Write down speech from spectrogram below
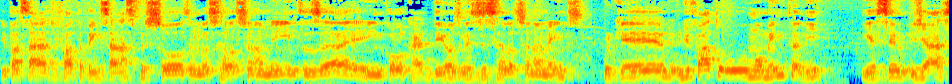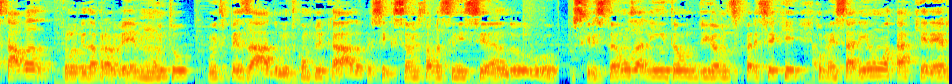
e passar de fato a pensar nas pessoas, nos meus relacionamentos, é, em colocar Deus nesses relacionamentos, porque de fato o momento ali ia ser, já estava, pelo que dá para ver, muito, muito pesado, muito complicado. A perseguição estava se iniciando. Os cristãos ali, então, digamos, parecia que começariam a querer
